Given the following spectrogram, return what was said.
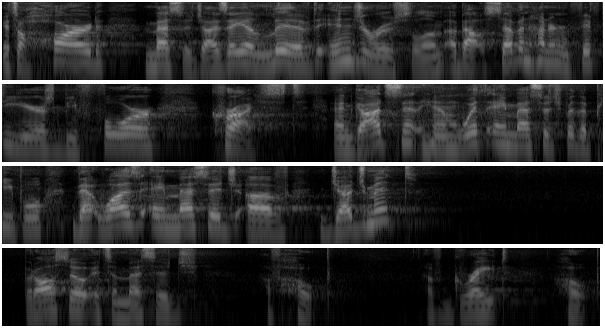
It's a hard message. Isaiah lived in Jerusalem about 750 years before Christ. And God sent him with a message for the people that was a message of judgment, but also it's a message of hope, of great hope.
